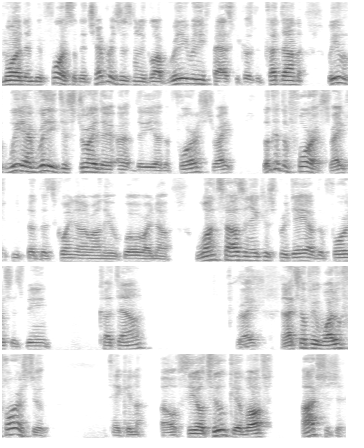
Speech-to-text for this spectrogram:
more than before. So the temperature is going to go up really, really fast because we cut down. The, we we have really destroyed the uh, the uh, the forest, right? Look at the forest, right? That's going on around the world right now. One thousand acres per day of the forest is being cut down, right? And I tell people, what do forests do? Taking CO two, give off oxygen.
